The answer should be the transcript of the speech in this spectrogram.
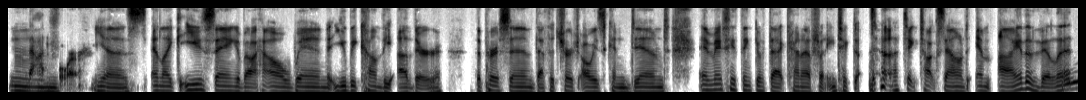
that mm. for. Yes. And like you saying about how when you become the other, the person that the church always condemned, it makes me think of that kind of funny TikTok, TikTok sound. Am I the villain?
